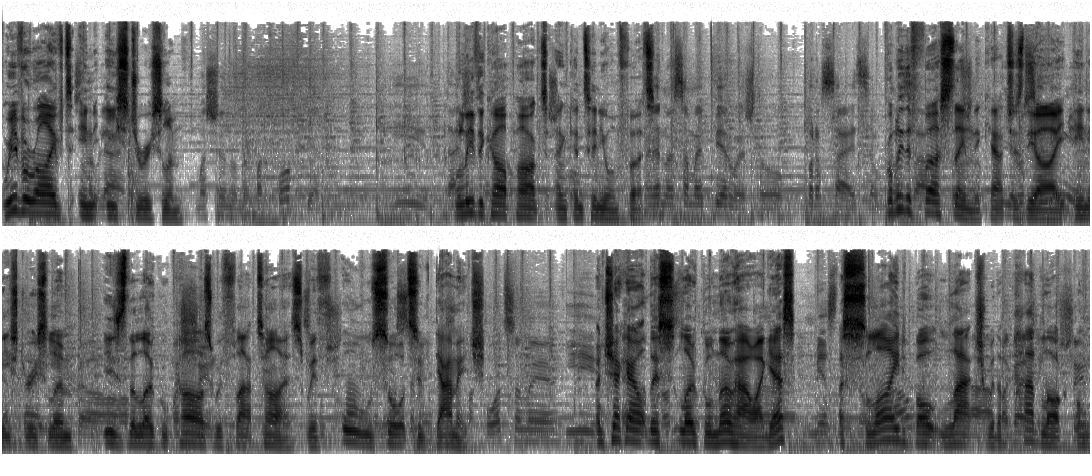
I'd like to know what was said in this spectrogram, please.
We've arrived in East Jerusalem. We'll leave the car parked and continue on foot. Probably the first thing that catches the eye in East Jerusalem is the local cars with flat tires, with all sorts of damage. And check out this local know how, I guess a slide bolt latch with a padlock on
